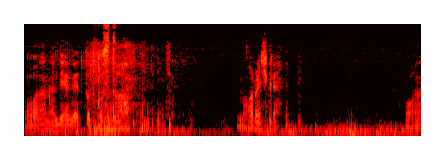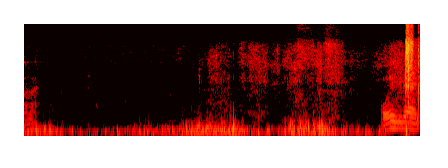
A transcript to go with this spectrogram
Вон она бегает под кустом. Норочка. Вон она. Ой, блядь.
